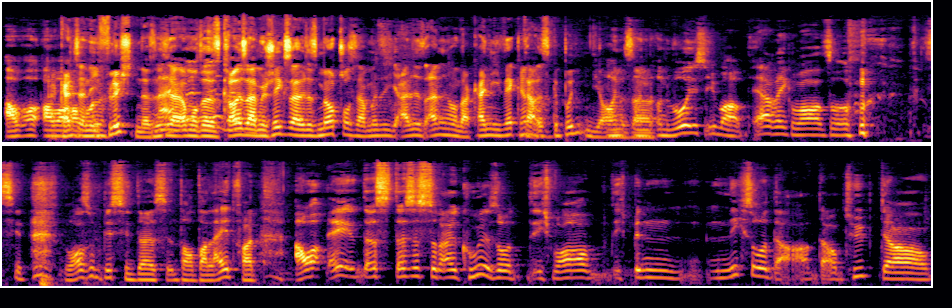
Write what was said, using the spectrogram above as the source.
aber, aber, Du kannst ja aber- nicht flüchten. Das ist Nein, ja nein, immer das grausame Schicksal des Mörders. Da muss ich alles anhören. Da kann ich weg. Genau. Da ist gebunden, die arme Und, und, und wo ist überhaupt? Erik war so bisschen, war so ein bisschen das, der, der Leitfaden. Aber ey, das, das ist total cool. So, ich war, ich bin nicht so der, der Typ, der.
